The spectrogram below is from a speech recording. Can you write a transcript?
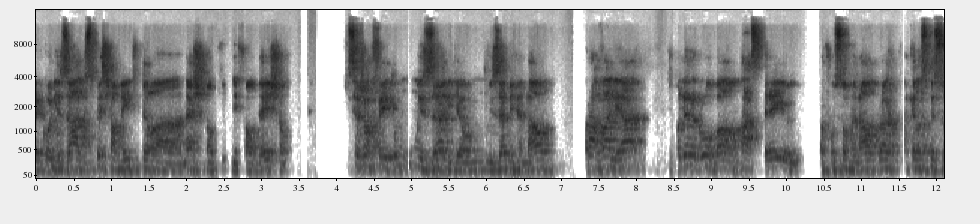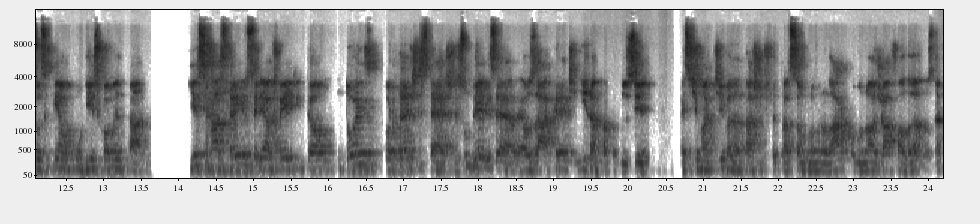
preconizado, especialmente pela National Kidney Foundation, que seja feito um, exame, que é um, exame renal, para avaliar de maneira global, um rastreio da função renal para aquelas pessoas que têm algum risco aumentado. E esse rastreio seria feito, então, dois importantes testes. Um deles é, é usar a creatinina para produzir a estimativa da taxa de filtração glomerular, como nós já falamos, né?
